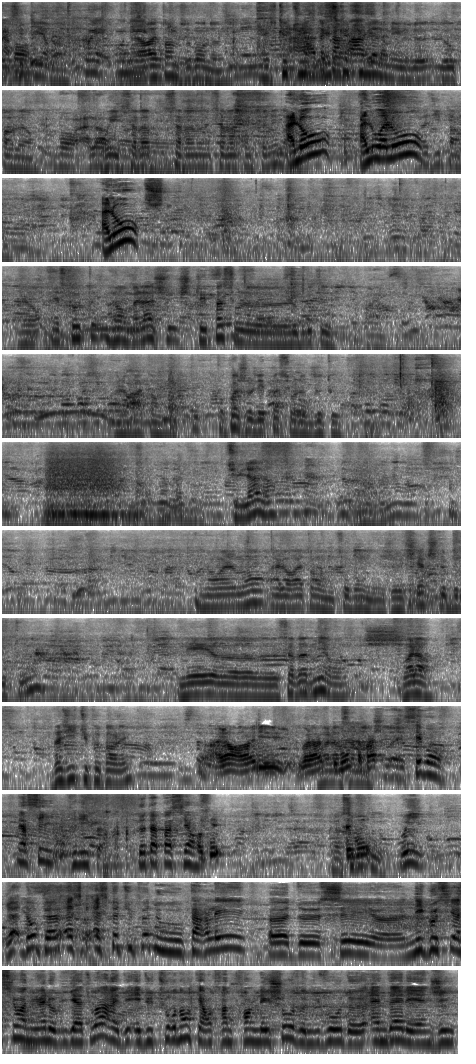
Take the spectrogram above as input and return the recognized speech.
C'est pire, ouais. Ouais, on est. Alors attends une seconde. Est-ce que tu, Ah, est-ce que d'accord. tu l'as le, le, le haut-parleur Bon, alors. Oui, ça va, ça va, ça va fonctionner. non Allô? Allô, allô? Vas-y, parle. Allô? Alors, est-ce que non, mais là, je n'étais pas sur le, le Bluetooth. Alors attends, pourquoi je l'ai pas sur le Bluetooth? Tu l'as là? Normalement, alors attends une seconde, je cherche le Bluetooth, mais euh, ça va venir. hein. Voilà. Vas-y, tu peux parler. Alors, allez, voilà, Voilà, c'est bon, ça ça, marche. passe Ouais, C'est bon. Merci Philippe de ta patience. Ok. Merci C'est bon. beaucoup. Oui. Donc, euh, est-ce que tu peux nous parler euh, de ces euh, négociations annuelles obligatoires et, du- et du tournant qui est en train de prendre les choses au niveau de Endel et Engie?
